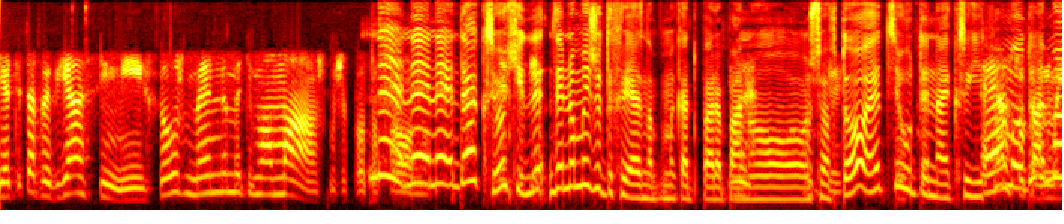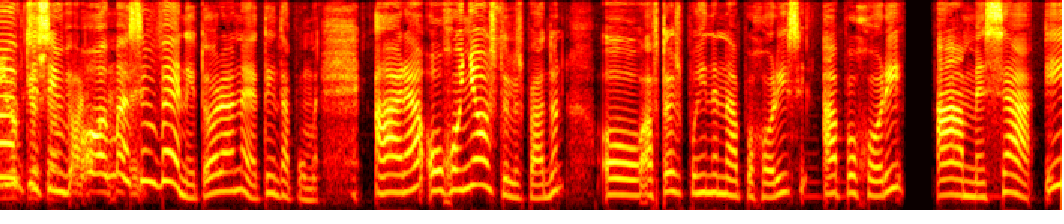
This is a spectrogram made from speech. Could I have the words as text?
Γιατί τα παιδιά συνήθως μένουν με τη μαμά, ας πούμε, σε πρώτο Ναι, χρόνο. ναι, ναι, εντάξει, όχι. Δεν, δεν νομίζω ότι χρειάζεται να πούμε κάτι παραπάνω Ναι, σε οκ. αυτό, έτσι, ούτε να εξηγηθούμε. Ε, ας το ότι, κάνουμε μα, λίγο τι πιο συμβ- σαφά, Ω, μα έτσι. συμβαίνει τώρα, ναι, τι θα πούμε. Άρα, ο γονιός τέλος πάντων, ο, αυτός που είναι να αποχωρήσει, αποχωρεί άμεσα ή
